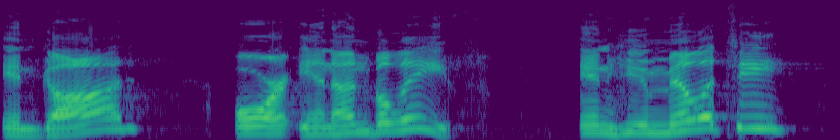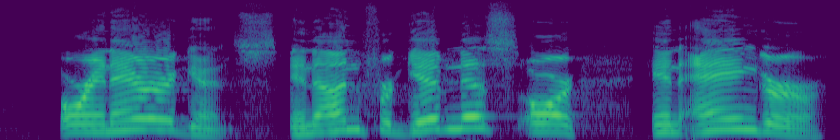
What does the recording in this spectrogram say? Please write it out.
in God or in unbelief? In humility or in arrogance? In unforgiveness or in anger,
